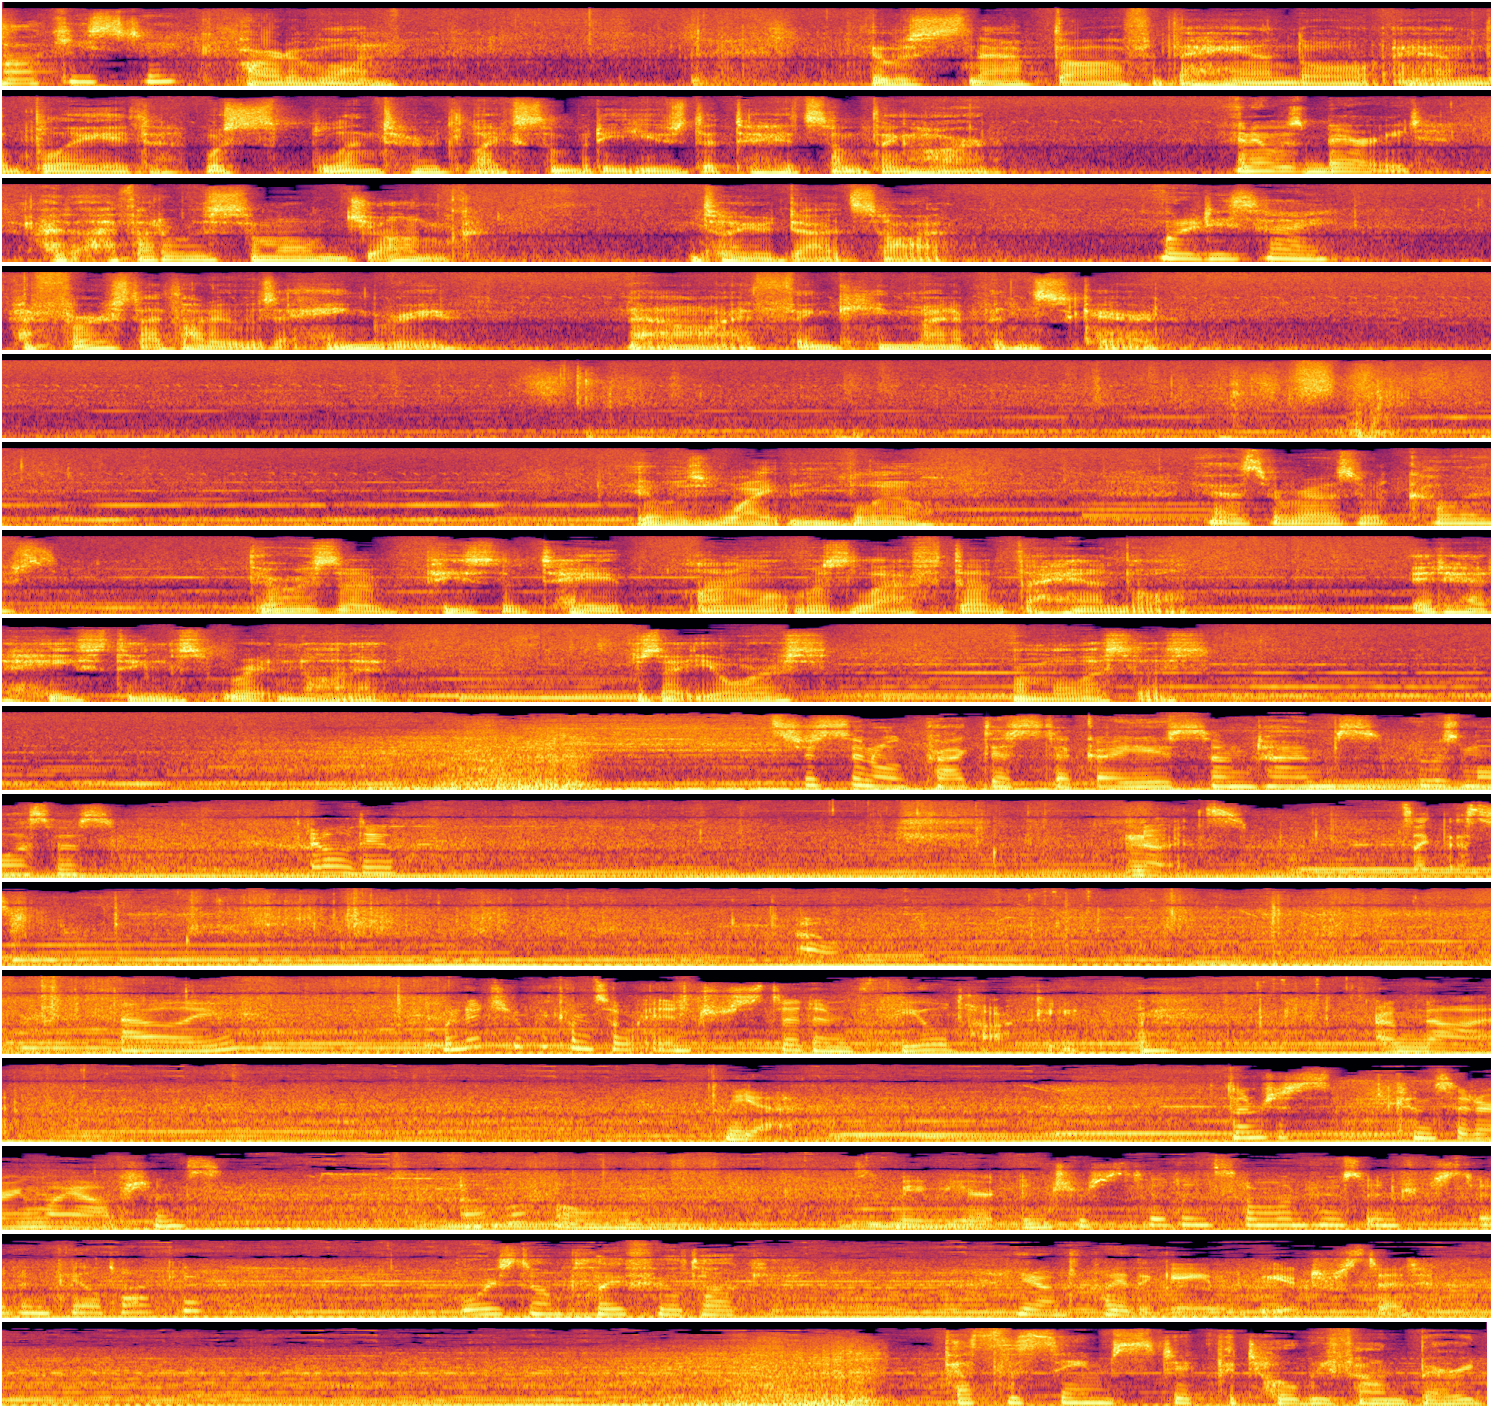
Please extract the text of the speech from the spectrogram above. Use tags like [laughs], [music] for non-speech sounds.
hockey stick? Part of one. It was snapped off at the handle, and the blade was splintered like somebody used it to hit something hard. And it was buried. I, I thought it was some old junk until your dad saw it. What did he say? At first, I thought he was angry. Now, I think he might have been scared. It was white and blue. Those are rosewood colors. There was a piece of tape on what was left of the handle. It had Hastings written on it. Was that yours or Melissa's? It's just an old practice stick I use sometimes. It was Melissa's. It'll do. No, it's it's like this. Oh. Ali, when did you become so interested in field hockey? [laughs] I'm not. Yet. I'm just considering my options. Oh. Maybe you're interested in someone who's interested in field hockey? Boys don't play field hockey. You don't have to play the game to be interested. That's the same stick that Toby found buried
